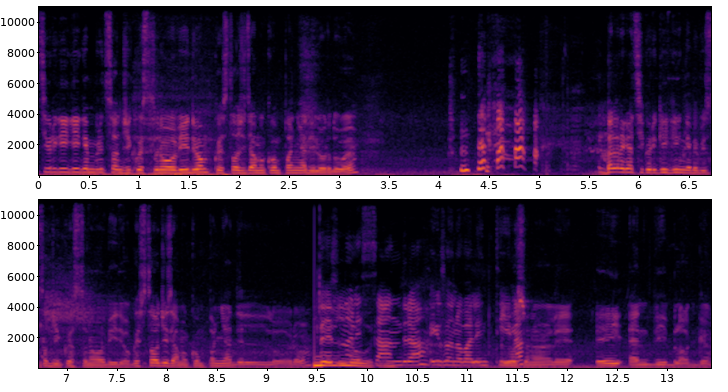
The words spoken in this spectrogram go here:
ragazzi per chi che mi oggi in questo nuovo video. Quest'oggi siamo in compagnia di loro due. Bella ragazzi con i King che visto oggi in questo nuovo video. Quest'oggi siamo in compagnia del loro. Del sono loro. Alessandra. E io sono Valentina. Loro sono le A&V Vlog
